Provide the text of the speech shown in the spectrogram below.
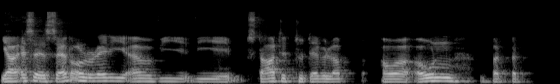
yeah, as I said already, uh, we we started to develop our own, but but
